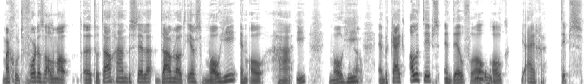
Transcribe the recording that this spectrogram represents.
Maar goed, voordat we allemaal eh, totaal gaan bestellen, download eerst Mohi, M-O-H-I, Mohi. Ja. En bekijk alle tips en deel vooral Mohi. ook je eigen tips.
